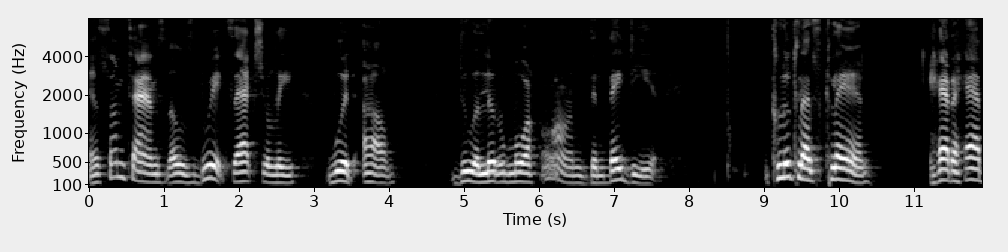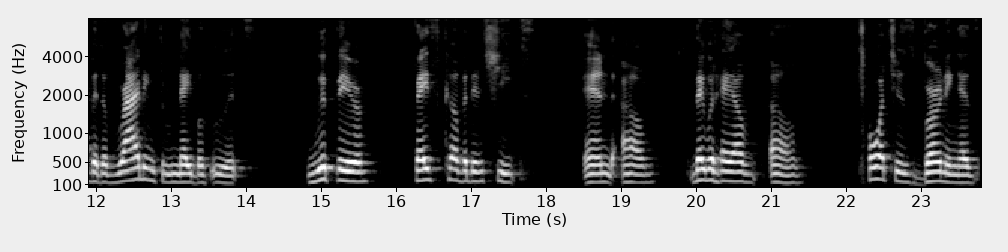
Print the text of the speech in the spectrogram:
And sometimes those bricks actually would um, do a little more harm than they did. Ku Klux Klan had a habit of riding through neighborhoods with their face covered in sheets, and um, they would have um, torches burning as,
